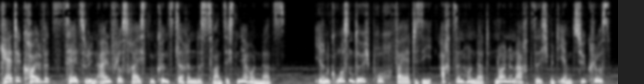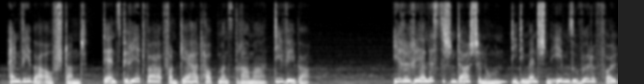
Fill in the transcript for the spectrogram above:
Käthe Kollwitz zählt zu den einflussreichsten Künstlerinnen des 20. Jahrhunderts. Ihren großen Durchbruch feierte sie 1889 mit ihrem Zyklus Ein Weberaufstand, der inspiriert war von Gerhard Hauptmanns Drama Die Weber Ihre realistischen Darstellungen, die die Menschen ebenso würdevoll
